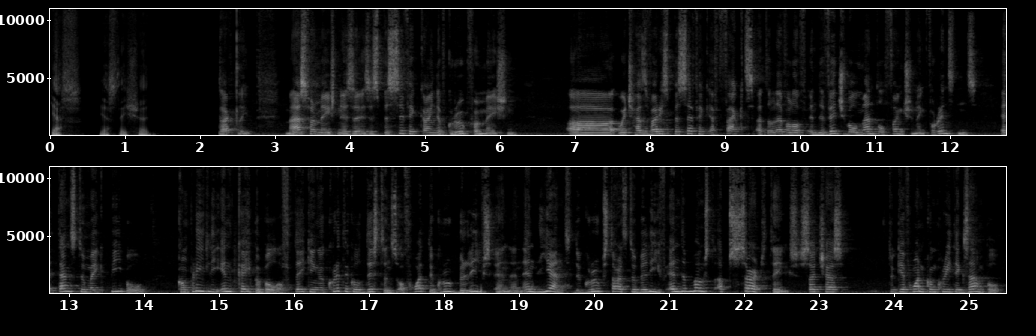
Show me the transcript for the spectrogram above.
Yes, yes, they should. Exactly. Mass formation is a, is a specific kind of group formation uh, which has very specific effects at the level of individual mental functioning. For instance, it tends to make people completely incapable of taking a critical distance of what the group believes in. And in the end, the group starts to believe in the most absurd things, such as, to give one concrete example,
